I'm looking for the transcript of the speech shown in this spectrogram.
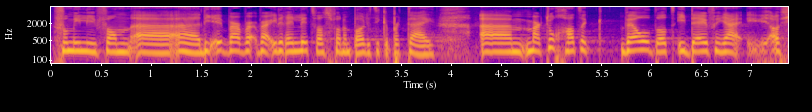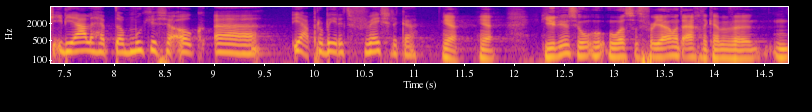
familie van, uh, uh, die, waar, waar, iedereen lid was van een politieke partij. Um, maar toch had ik wel dat idee van ja, als je idealen hebt, dan moet je ze ook uh, ja, proberen te verwezenlijken. Ja, ja. Julius, hoe, hoe, was dat voor jou? Want eigenlijk hebben we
